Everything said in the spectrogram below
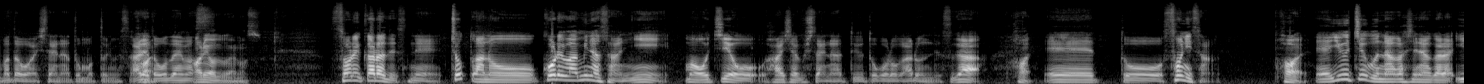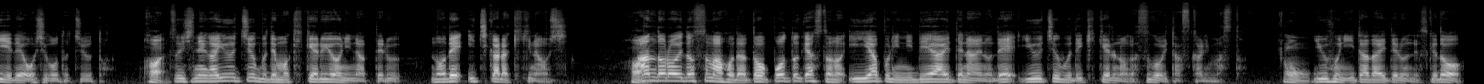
またお会いしたいなと思っております。ありがとうございます。ありがとうございます。それからですね、ちょっとあの、これは皆さんに、まあ、お知恵を拝借したいなというところがあるんですが、はい。えーっと、ソニーさん、はい。えー YouTube 流しながら家でお仕事中と。はい。追試ねが YouTube でも聞けるようになってるので、一から聞き直し。はい。Android スマホだと、ポッドキャストのいいアプリに出会えてないので、YouTube で聞けるのがすごい助かりますと。いうふうにいただいてるんですけど、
